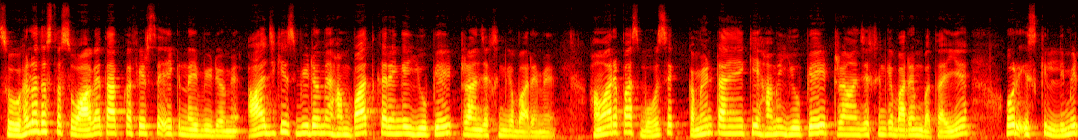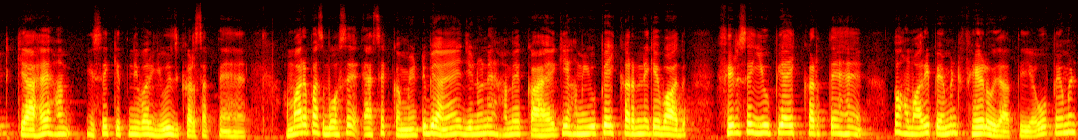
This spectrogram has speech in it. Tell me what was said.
सो हेलो दोस्तों, स्वागत है आपका फिर से एक नई वीडियो में। आज की इस वीडियो में हम बात करेंगे यूपीआई ट्रांजैक्शन के बारे में। हमारे पास बहुत से कमेंट आए हैं कि हमें यूपीआई ट्रांजैक्शन के बारे में बताइए और इसकी लिमिट क्या है, हम इसे कितनी बार यूज़ कर सकते हैं। हमारे पास बहुत से ऐसे कमेंट भी आए हैं जिन्होंने हमें कहा है कि हम यूपीआई करने के बाद फिर से यूपीआई करते हैं तो हमारी पेमेंट फेल हो जाती है। वो पेमेंट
